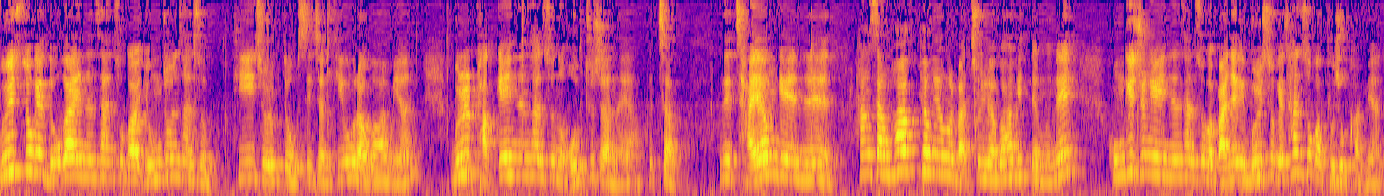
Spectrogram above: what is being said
물 속에 녹아 있는 산소가 용존 산소 dissolved oxygen DO라고 하면 물 밖에 있는 산소는 O2잖아요. 그쵸? 근데 자연계에는 항상 화학 평형을 맞추려고 하기 때문에 공기 중에 있는 산소가 만약에 물 속에 산소가 부족하면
